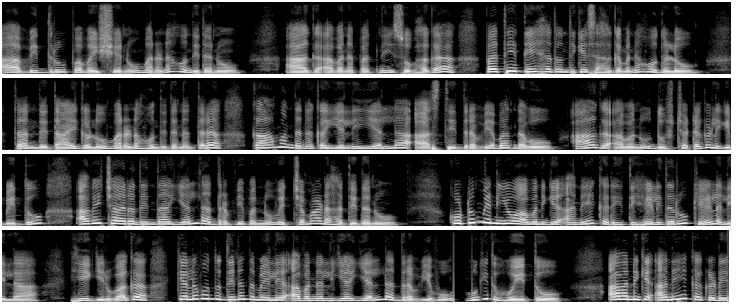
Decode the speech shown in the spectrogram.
ಆ ವಿದ್ರೂಪ ವೈಶ್ಯನು ಮರಣ ಹೊಂದಿದನು. ಆಗ ಅವನ ಪತ್ನಿ ಸುಭಗ ಪತಿ ದೇಹದೊಂದಿಗೆ ಸಹಗಮನ ಹೋದಳು. ತಂದೆ ತಾಯಿಗಳು ಮರಣ ಹೊಂದಿದ ನಂತರ ಕಾಮಂದನ ಕೈಯಲ್ಲಿ ಎಲ್ಲ ಆಸ್ತಿ ದ್ರವ್ಯ ಬಂದವು. ಆಗ ಅವನು ದುಶ್ಚಟಗಳಿಗೆ ಬಿದ್ದು ಅವಿಚಾರದಿಂದ ಎಲ್ಲ ದ್ರವ್ಯವನ್ನು ವೆಚ್ಚ ಮಾಡಹತ್ತಿದನು ಕುಟುಂಬಿನಿಯು ಅವನಿಗೆ ಅನೇಕ ರೀತಿ ಹೇಳಿದರೂ ಕೇಳಲಿಲ್ಲ. ಹೀಗಿರುವಾಗ ಕೆಲವೊಂದು ದಿನದ ಮೇಲೆ ಅವನಲ್ಲಿಯ ಎಲ್ಲ ದ್ರವ್ಯವು ಮುಗಿದು ಹೋಯಿತು. ಅವನಿಗೆ ಅನೇಕ ಕಡೆ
